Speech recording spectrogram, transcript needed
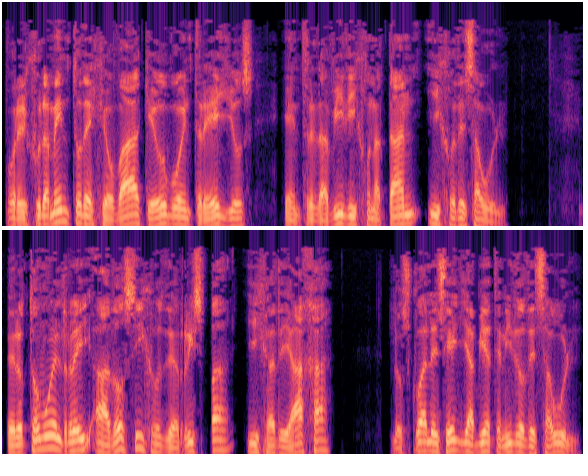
por el juramento de Jehová que hubo entre ellos, entre David y Jonatán, hijo de Saúl. Pero tomó el rey a dos hijos de Rispa, hija de Aja, los cuales ella había tenido de Saúl,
